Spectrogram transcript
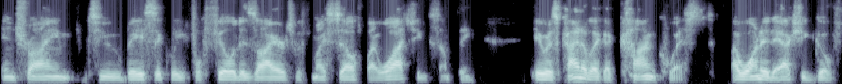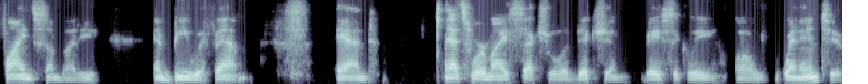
in trying to basically fulfill desires with myself by watching something. It was kind of like a conquest. I wanted to actually go find somebody and be with them. And that's where my sexual addiction basically uh, went into.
